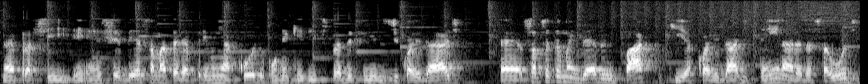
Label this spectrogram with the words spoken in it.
né, para se eh, receber essa matéria-prima em acordo com requisitos pré-definidos de qualidade. É, só para você ter uma ideia do impacto que a qualidade tem na área da saúde,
